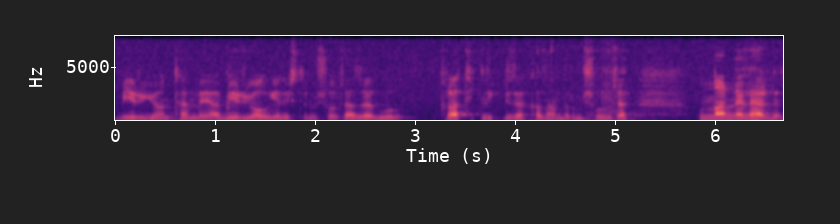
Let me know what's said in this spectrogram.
bir yöntem veya bir yol geliştirmiş olacağız ve bu pratiklik bize kazandırmış olacak. Bunlar nelerdir?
